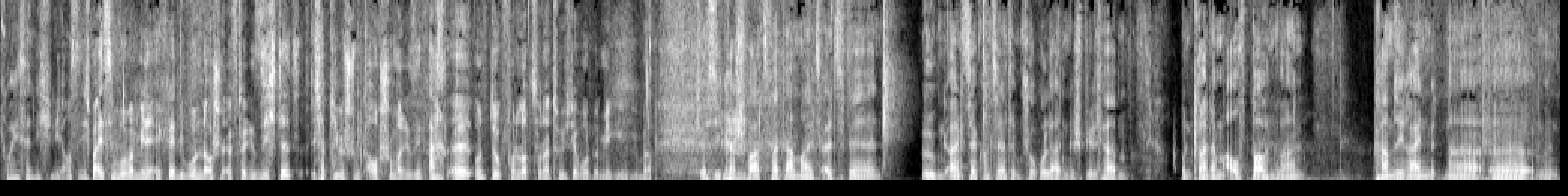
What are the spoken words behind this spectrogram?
Ich weiß ja nicht, wie die aussehen. Ich weiß, die wohnen bei mir in der Ecke, die wurden da auch schon öfter gesichtet. Ich habe die bestimmt auch schon mal gesehen. Ach, äh, und Dirk von Lotzo natürlich, der wohnt bei mir gegenüber. Jessica Schwarz war damals, als wir irgendeines der Konzerte im Schokoladen gespielt haben und gerade am Aufbauen waren, kam sie rein mit einer, äh, mit,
